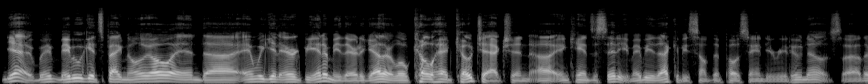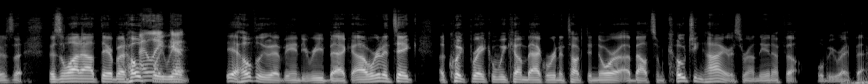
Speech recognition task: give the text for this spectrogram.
Yeah, maybe we get Spagnuolo and uh, and we get Eric Bieniemy there together, a little co-head coach action uh, in Kansas City. Maybe that could be something post Andy Reid. Who knows? Uh, there's a there's a lot out there, but hopefully like we it. have yeah, hopefully we have Andy Reid back. Uh, we're going to take a quick break. When we come back, we're going to talk to Nora about some coaching hires around the NFL. We'll be right back.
